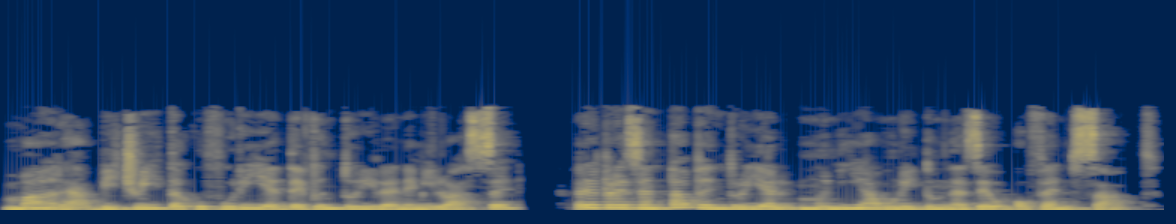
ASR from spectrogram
Marea, biciuită cu furie de vânturile nemiloase, reprezenta pentru el mânia unui Dumnezeu ofensat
